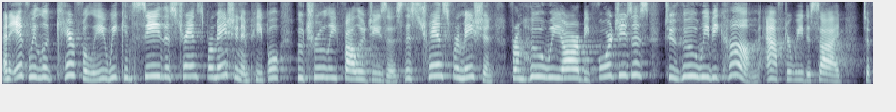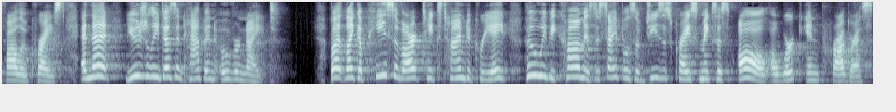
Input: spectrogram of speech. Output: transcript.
And if we look carefully, we can see this transformation in people who truly follow Jesus. This transformation from who we are before Jesus to who we become after we decide to follow Christ. And that usually doesn't happen overnight. But like a piece of art takes time to create, who we become as disciples of Jesus Christ makes us all a work in progress,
